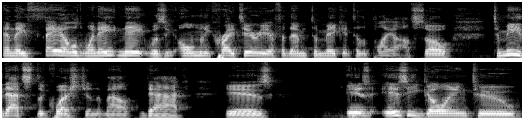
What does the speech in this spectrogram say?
And they failed when eight and eight was the only criteria for them to make it to the playoffs. So, to me, that's the question about Dak: is is is he going to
